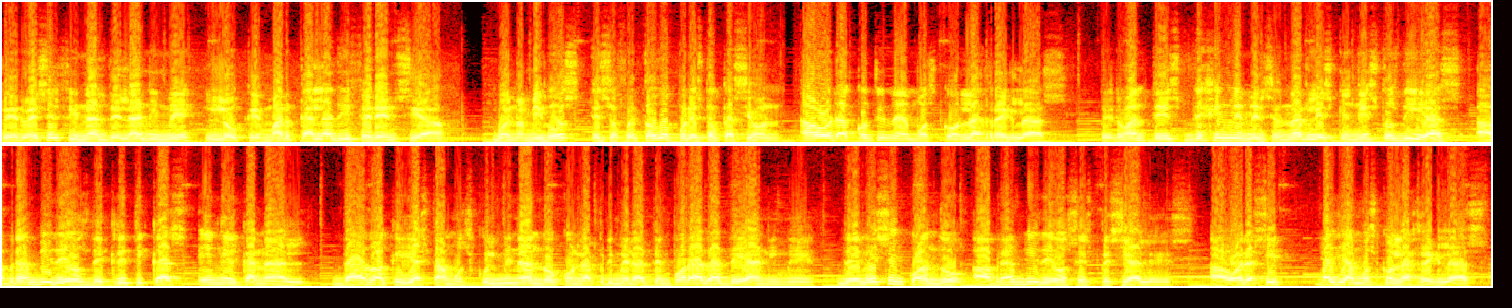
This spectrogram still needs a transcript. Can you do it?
pero es el final del anime lo que marca la diferencia. Bueno amigos, eso fue todo por esta ocasión. Ahora continuemos con las reglas. Pero antes, déjenme mencionarles que en estos días habrán videos de críticas en el canal, dado a que ya estamos culminando con la primera temporada de anime. De vez en cuando habrán videos especiales. Ahora sí, vayamos con las reglas.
